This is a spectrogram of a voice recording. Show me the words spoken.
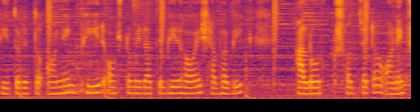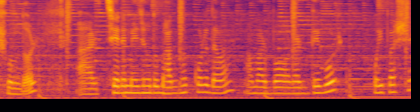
ভিতরে তো অনেক ভিড়, অষ্টমীর রাতে ভিড় হওয়াই স্বাভাবিক। আলোক সজ্জাটাও অনেক সুন্দর। আর ছেলে মেয়ে যেহেতু ভাগ ভাগ করে দেওয়া, আমার বর আর দেবর ওই পাশে,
